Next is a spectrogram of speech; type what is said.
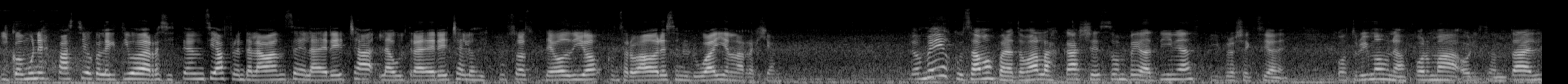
y como un espacio colectivo de resistencia frente al avance de la derecha, la ultraderecha y los discursos de odio conservadores en Uruguay y en la región. Los medios que usamos para tomar las calles son pegatinas y proyecciones. Construimos de una forma horizontal,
